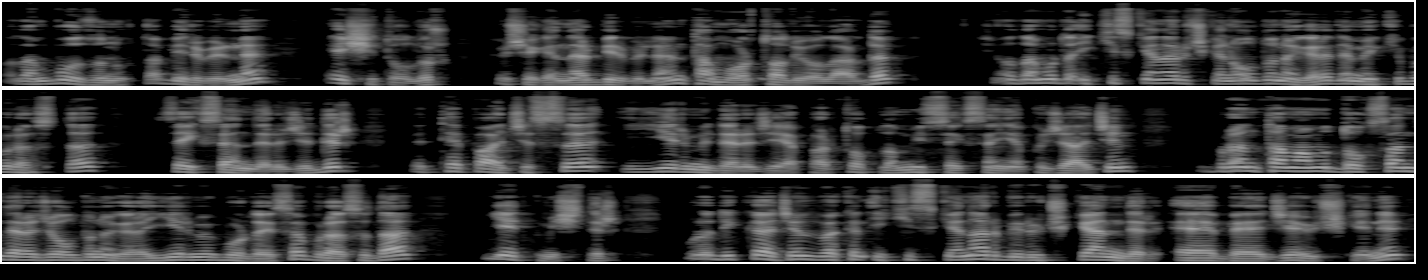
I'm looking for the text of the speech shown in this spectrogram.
o zaman bu uzunlukta birbirine eşit olur. Köşegenler birbirlerini tam ortalıyorlardı. Şimdi o zaman burada ikizkenar üçgen olduğuna göre demek ki burası da 80 derecedir. Ve tepe açısı 20 derece yapar. Toplamı 180 yapacağı için. Buranın tamamı 90 derece olduğuna göre 20 buradaysa burası da 70'tir. Burada dikkat edeceğimiz bakın ikizkenar bir üçgendir. EBC üçgeni.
